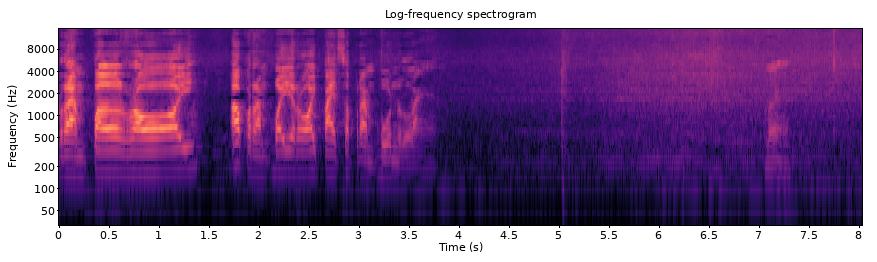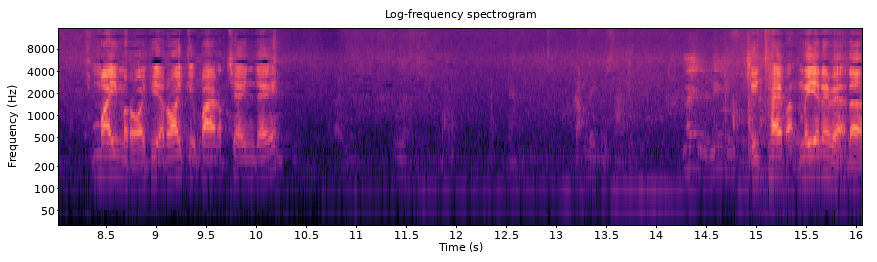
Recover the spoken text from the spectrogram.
700អ889ដុល្លារបាទថ្មី100%គឺបើកចេញទេ ទីថេបអត់មានទេវាដើ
